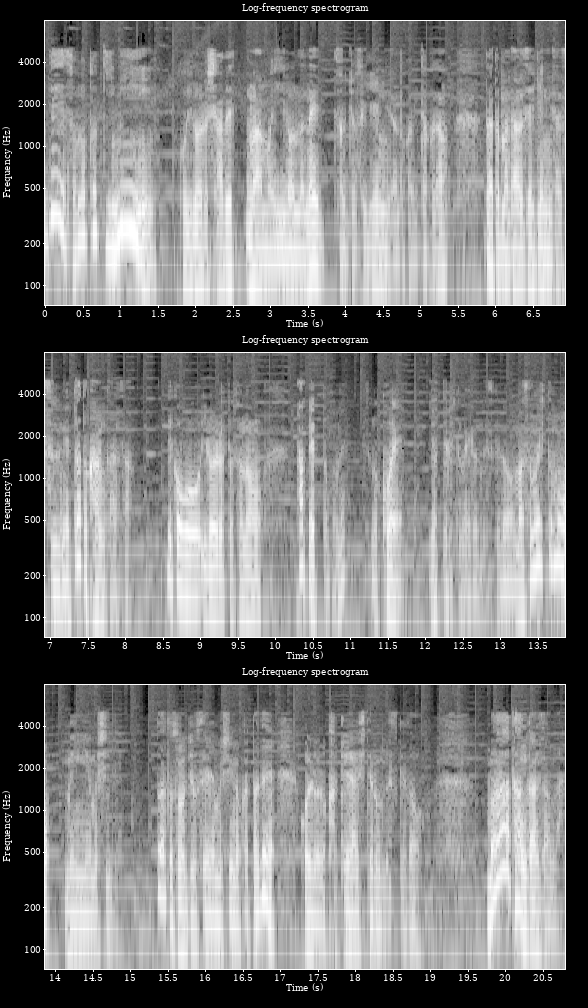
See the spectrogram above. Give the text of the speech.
で、その時に、こういろいろ喋っ、まあまあいろんなね、そう女性芸人さんとかいたかな。あとまあ男性芸人さん数名と、あとカンカンさん。で、こういろいろとその、パペットもね、その声やってる人がいるんですけど、まあその人もメイン MC で。と、あとその女性 MC の方で、こういろいろ掛け合いしてるんですけど、まあ、カンカンさんが、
